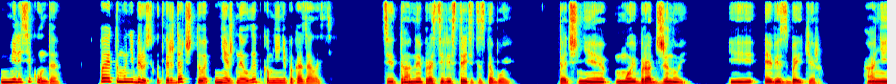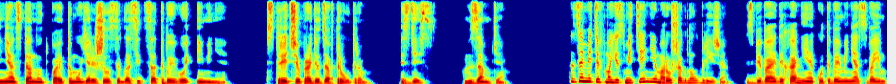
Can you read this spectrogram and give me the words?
миллисекунда. Поэтому не берусь утверждать, что нежная улыбка мне не показалась. «Титаны просили встретиться с тобой. Точнее, мой брат с женой. И Эвис Бейкер. Они не отстанут, поэтому я решил согласиться от твоего имени. Встреча пройдет завтра утром. Здесь, в замке». Заметив мое смятение, Мару шагнул ближе, сбивая дыхание и окутывая меня своим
